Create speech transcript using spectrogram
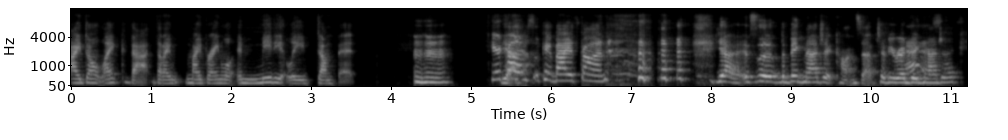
I don't like that, that I my brain will immediately dump it. Mm-hmm. Here it yeah. comes. Okay, bye. It's gone. yeah, it's the the big magic concept. Have you read yes. Big Magic?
